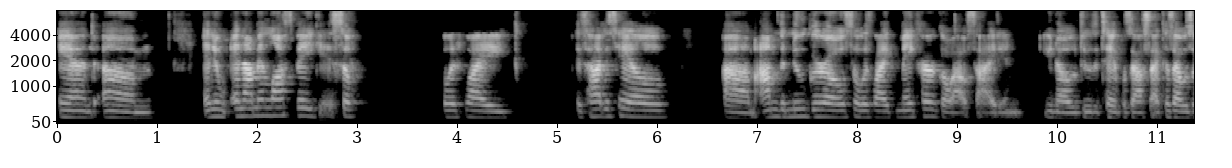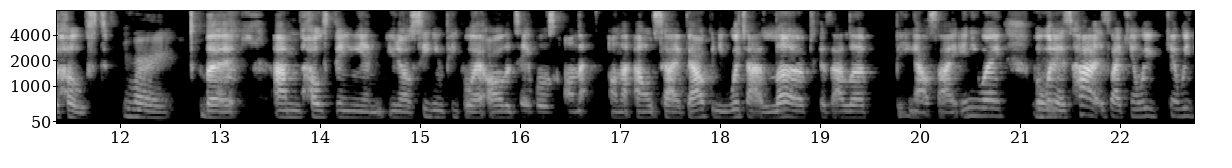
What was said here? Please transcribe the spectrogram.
And um, and it, and I'm in Las Vegas, so it's like it's hot as hell. Um, I'm the new girl, so it's like make her go outside and you know do the tables outside because I was a host. Right but I'm hosting and you know seating people at all the tables on the on the outside balcony, which I loved because I love being outside anyway. But when mm. it's hot, it's like, can we can we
